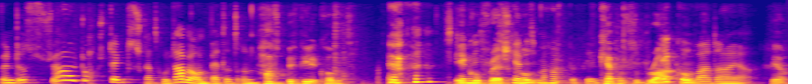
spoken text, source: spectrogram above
wenn das, ja doch, ich denke, das ist ganz cool. Da haben wir auch ein Battle drin. Haftbefehl kommt. Ich kenn Eco nicht- Fresh Ich kenne nicht kommt. mal Haftbefehl. Capital Bra Eco kommt. war da, ja. Ja.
